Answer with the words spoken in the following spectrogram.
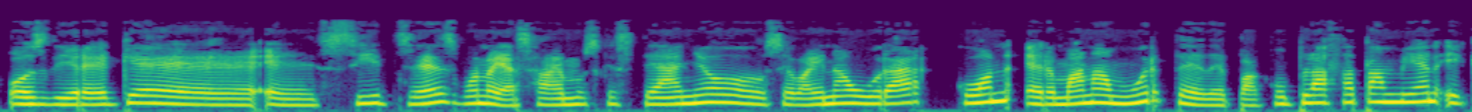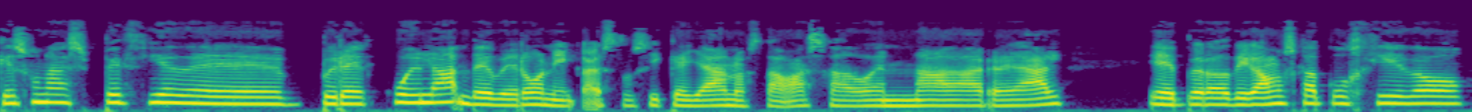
os diré que eh, Sitges, bueno, ya sabemos que este año se va a inaugurar con Hermana Muerte de Paco Plaza también y que es una especie de precuela de Verónica. Esto sí que ya no está basado en nada real, eh, pero digamos que ha cogido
